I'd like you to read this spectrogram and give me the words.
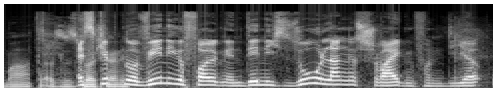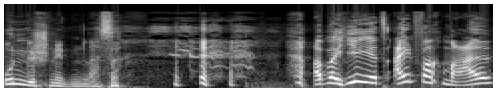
Tomate. Also es, Es gibt nur wenige Folgen, in denen ich so langes Schweigen von dir ungeschnitten lasse. Aber hier jetzt einfach mal,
